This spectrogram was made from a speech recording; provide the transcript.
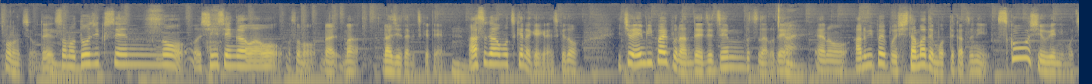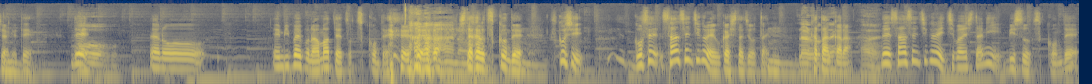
そうなんですよ。で、うん。その同軸線の新線側をそのラ,、まあ、ラジエーターにつけて、うん。アース側もつけなきゃいけないんですけど一応塩ビパイプなんで絶縁物なので、はい。あのアルミパイプを下まで持ってかずに少し上に持ち上げて、でおあの塩ビパイプの余ったやつを突っ込んで 下から突っ込んで、うん。少し5セン3センチぐらい浮かした状態。に、うん。から。はい。で3センチぐらい一番下にビスを突っ込んで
